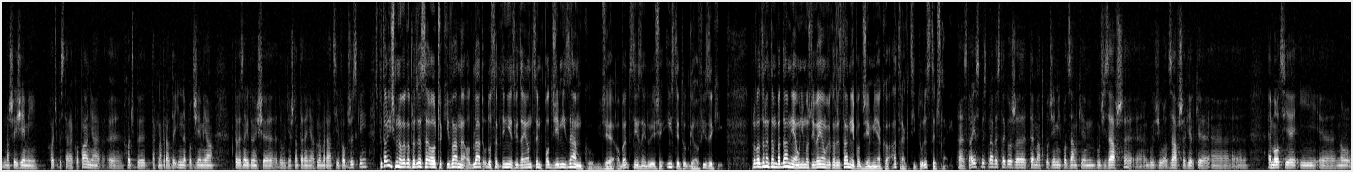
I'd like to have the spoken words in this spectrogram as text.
naszej ziemi, choćby Stara Kopalnia, e, choćby tak naprawdę inne podziemia, które znajdują się również na terenie aglomeracji wałbrzyskiej. Spytaliśmy nowego prezesa o oczekiwane od lat udostępnienie zwiedzającym podziemi zamku, gdzie obecnie znajduje się Instytut Geofizyki. Prowadzone tam badania uniemożliwiają wykorzystanie podziemi jako atrakcji turystycznej. E, Zdaję sobie sprawę z tego, że temat podziemi pod zamkiem budzi zawsze, e, budził od zawsze wielkie e, e, emocje i e, no,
